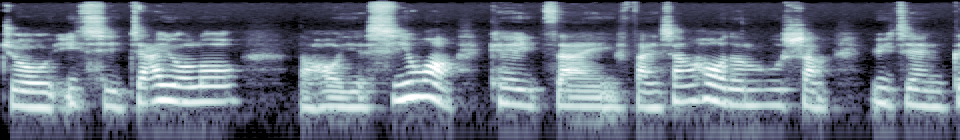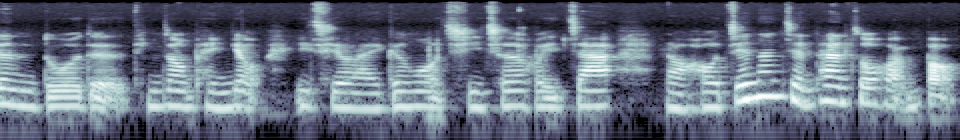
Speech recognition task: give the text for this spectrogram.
就一起加油喽！然后也希望可以在返乡后的路上遇见更多的听众朋友，一起来跟我骑车回家，然后节能减碳做环保。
